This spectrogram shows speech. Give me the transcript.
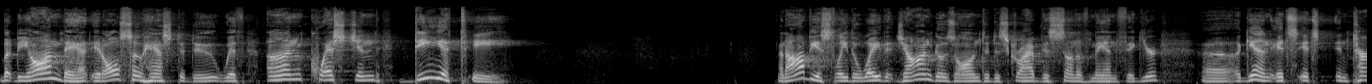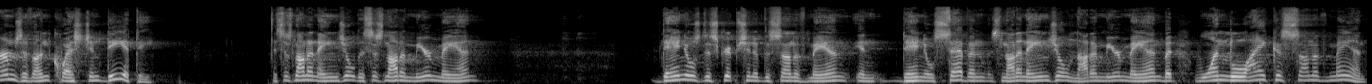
But beyond that, it also has to do with unquestioned deity. And obviously, the way that John goes on to describe this Son of Man figure, uh, again, it's, it's in terms of unquestioned deity. This is not an angel, this is not a mere man. Daniel's description of the Son of Man in Daniel 7 is not an angel, not a mere man, but one like a Son of Man,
